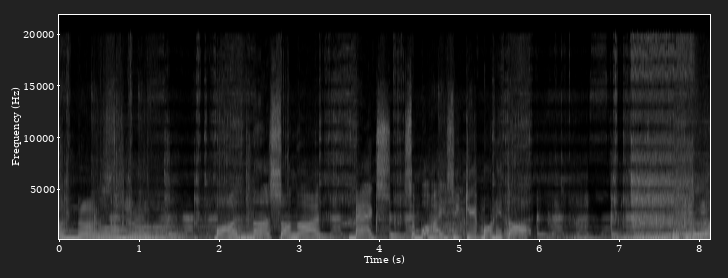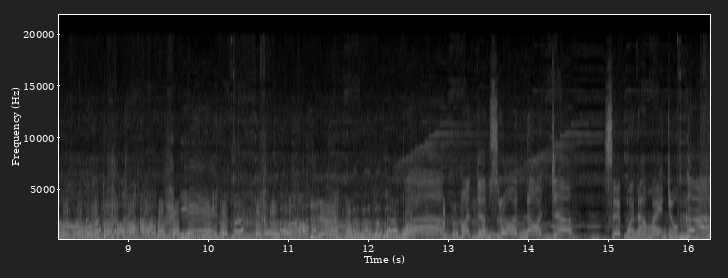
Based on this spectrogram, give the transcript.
panasnya. Panas sangat. Max, sembuk air sikit boleh tak? Ya, Wah, macam seronok je. Saya pun nak main juga.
